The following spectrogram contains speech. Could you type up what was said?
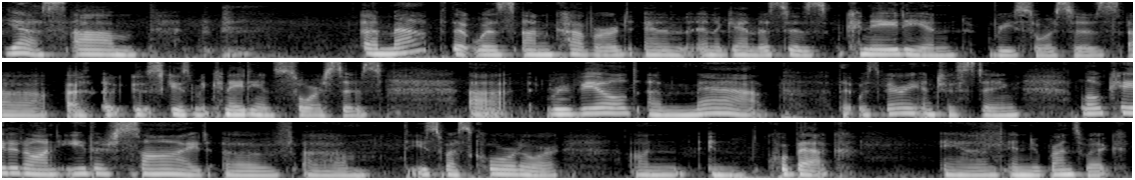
Yes. Um, a map that was uncovered, and, and again, this is Canadian resources, uh, uh, excuse me, Canadian sources, uh, revealed a map that was very interesting, located on either side of um, the east west corridor on, in Quebec and in New Brunswick.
